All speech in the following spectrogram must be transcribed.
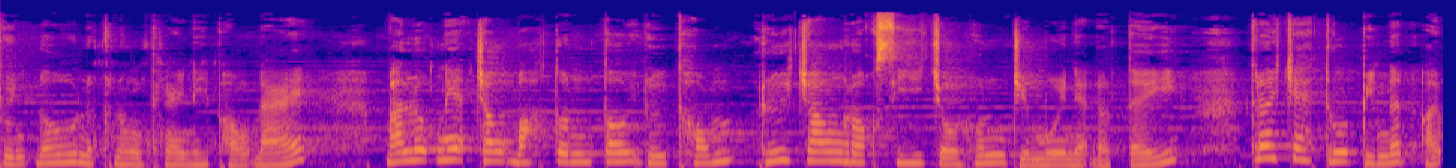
ជួញដូរនៅក្នុងថ្ងៃនេះផងដែរបើលោកអ្នកចង់បោះទុនតូចឬធំ ឬចង់រកស៊ីចូលហ៊ុនជាមួយអ្នកដទៃត្រូវចេះត្រួតពិនិត្យឲ្យ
